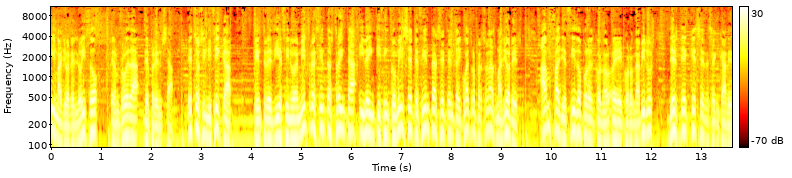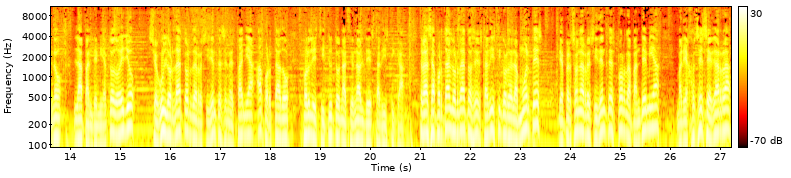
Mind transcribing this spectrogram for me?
y Mayores. Lo hizo en rueda de prensa. Esto significa que entre 19.330 y 25.774 personas mayores han fallecido por el eh, coronavirus desde que se desencadenó la pandemia. Todo ello según los datos de residentes en España aportado por el Instituto Nacional de Estadística. Tras aportar los datos estadísticos de las muertes de personas residentes por la pandemia, María José Segarra,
